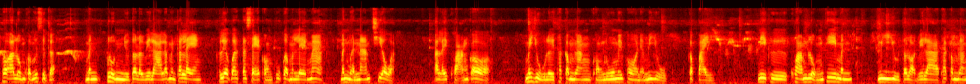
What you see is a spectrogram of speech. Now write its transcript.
เพราะอารมณ์ความรู้สึกอะมันกลุ่นอยู่ตลอดเวลาแล้วมันก็แรงเขาเรียกว่ากระแสของทุกข์อะมันแรงมาก มันเหมือนน้ำเชี่ยวอะอะไรขวางก็ไม่อยู่เลยถ้ากำลังของรู้ไม่พอเนี่ยไม่อยู่ก็ไป นี่คือความหลงที่มันมีอยู่ตลอดเวลา ถ้ากำลัง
